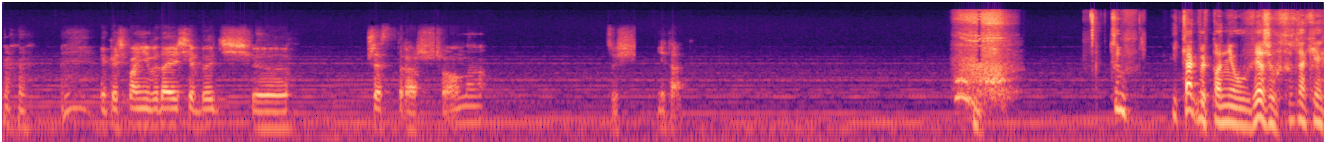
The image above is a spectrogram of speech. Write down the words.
Jakaś pani wydaje się być e, przestraszona. Coś nie tak. Tu I tak by pan nie uwierzył, to takie.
